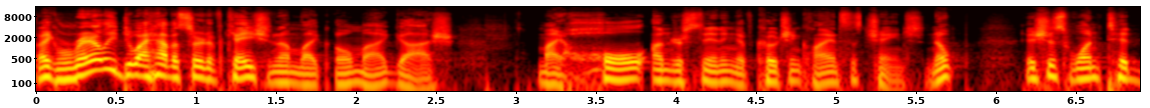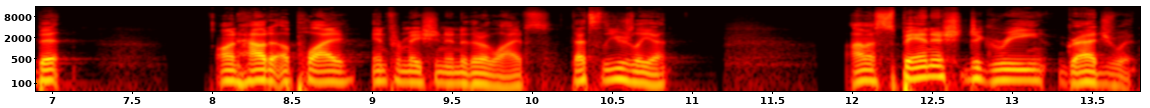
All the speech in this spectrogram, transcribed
Like, rarely do I have a certification. I'm like, oh my gosh, my whole understanding of coaching clients has changed. Nope. It's just one tidbit on how to apply information into their lives. That's usually it. I'm a Spanish degree graduate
